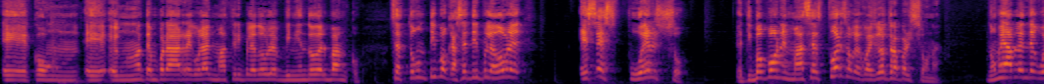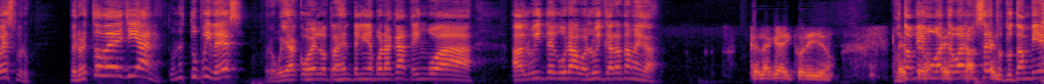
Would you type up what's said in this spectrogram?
eh, con, eh, en una temporada regular, más triple dobles viniendo del banco. O sea, esto es un tipo que hace triple doble. Es esfuerzo. El tipo pone más esfuerzo que cualquier otra persona. No me hablen de Westbrook. Pero esto de Gianni, es una estupidez. Pero voy a coger otra gente en línea por acá. Tengo a, a Luis de Gurabo. Luis Garata Mega. ¿Qué es la que hay, Corillo? Tú también jugaste baloncesto, tú también.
